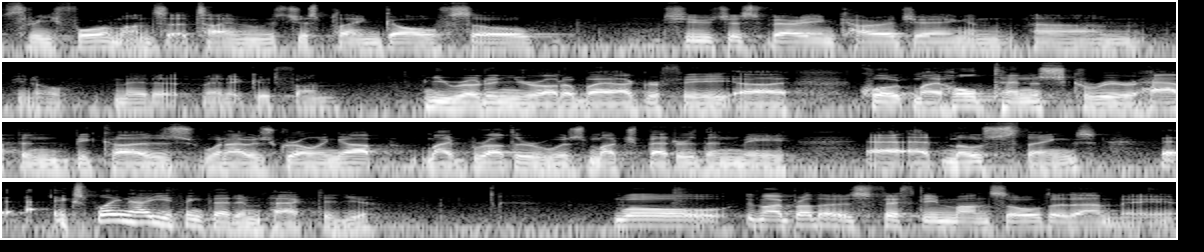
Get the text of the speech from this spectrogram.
three, four months at a time and was just playing golf. So she was just very encouraging and um, you know made it made it good fun. You wrote in your autobiography, uh, quote, my whole tennis career happened because when I was growing up, my brother was much better than me at, at most things. Uh, explain how you think that impacted you. Well, my brother is 15 months older than me,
